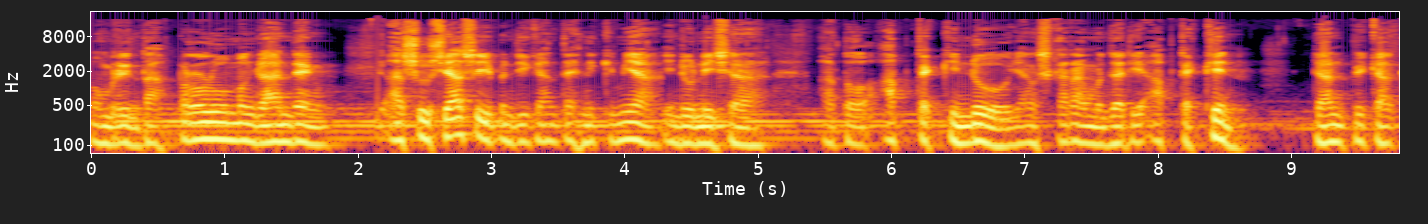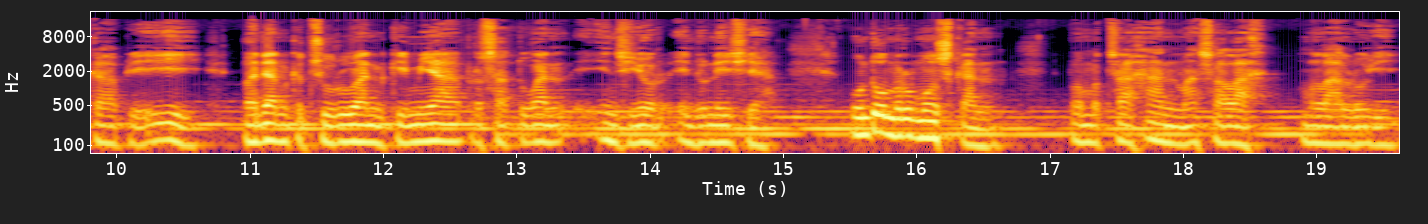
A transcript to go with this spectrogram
pemerintah perlu menggandeng Asosiasi Pendidikan Teknik Kimia Indonesia atau Aptekindo yang sekarang menjadi Aptekin dan BKKBI Badan Kejuruan Kimia Persatuan Insinyur Indonesia untuk merumuskan pemecahan masalah melalui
